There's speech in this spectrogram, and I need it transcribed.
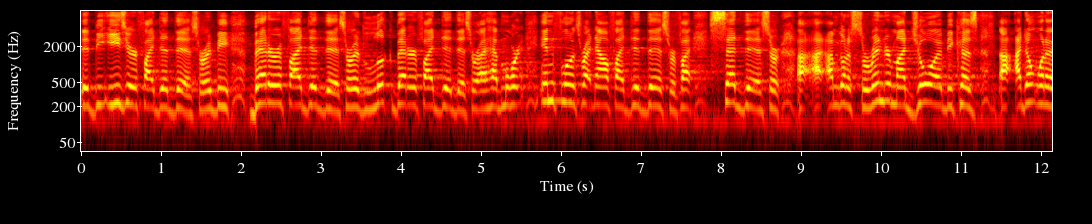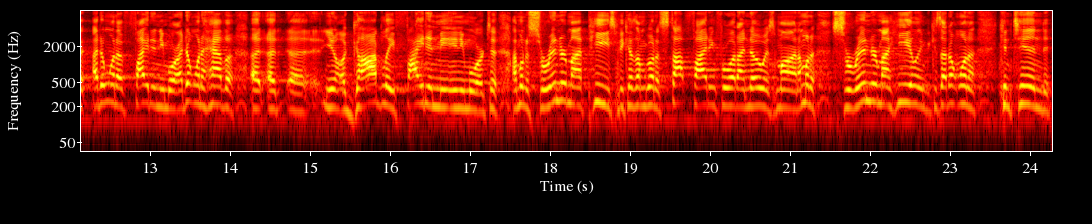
it'd be easier if I did this, or it'd be better if I did this, or it'd look better if I did this, or I have more influence right now if I did this, or if I said this, or I, am going to surrender my joy because I, don't want to. I don't want to fight anymore. I don't want to have a, a, a, a, you know a godly fight in me anymore. To I'm going to surrender my peace because I'm going to stop fighting for what I know is mine. I'm going to surrender my healing because I don't want to contend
